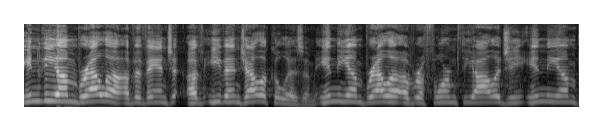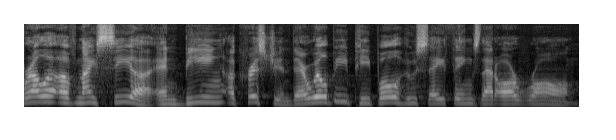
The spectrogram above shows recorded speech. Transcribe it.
In the umbrella of, evangel- of evangelicalism, in the umbrella of Reformed theology, in the umbrella of Nicaea and being a Christian, there will be people who say things that are wrong.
